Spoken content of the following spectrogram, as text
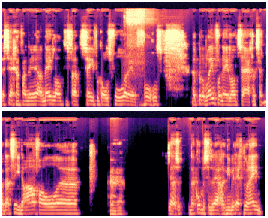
zeggen van ja, Nederland die staat zeven goals voor. En vervolgens het probleem voor Nederland is eigenlijk zeg maar, dat ze in de aanval. ja, daar komen ze er eigenlijk niet meer echt doorheen.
